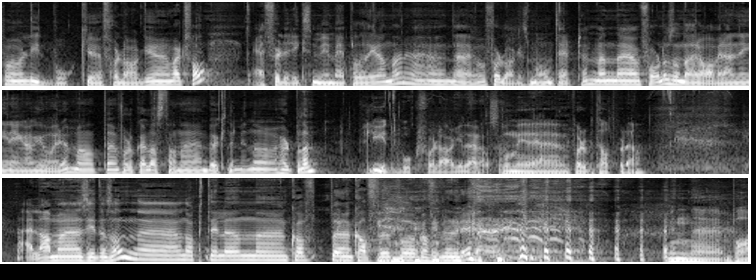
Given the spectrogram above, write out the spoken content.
på lydbokforlaget i hvert fall. Jeg følger ikke så mye med på det greiene der. Det er jo forlaget som har håndtert det. Men jeg får noen sånne der avregninger en gang i året med at folk har lasta ned bøkene mine og hørt på dem. Lydbokforlaget der, altså. Hvor mye får du betalt for det? da? Nei, la meg si det sånn. eh, Nok til en eh, kopp eh, kaffe på Kaffebrenneriet. Men eh, hva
